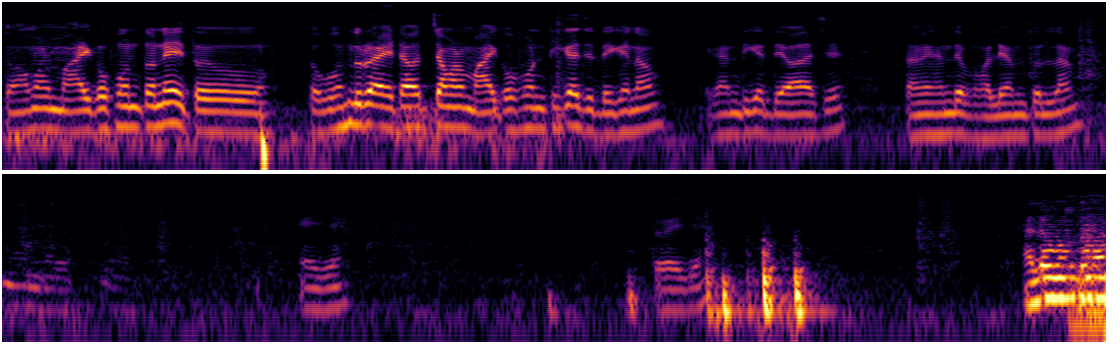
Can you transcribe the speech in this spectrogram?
তো আমার মাইক্রোফোন তো নেই তো তো বন্ধুরা এটা হচ্ছে আমার মাইক্রোফোন ঠিক আছে? দেখে নাও এখান থেকে দেওয়া আছে। তো আমি এখান থেকে ভলিউম তুললাম। এই যে। তো এই যে। হ্যালো বন্ধুরা।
